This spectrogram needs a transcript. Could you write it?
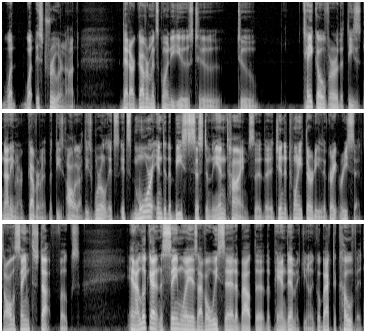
what what is true or not, that our government's going to use to to take over that these not even our government but these oligarchs these world it's it's more into the beast system the end times the, the agenda 2030 the great reset. It's all the same stuff folks. And i look at it in the same way as i've always said about the the pandemic you know go back to covid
